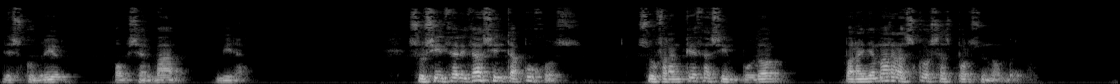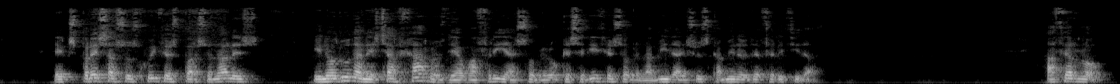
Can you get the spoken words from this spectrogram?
descubrir, observar, mirar. Su sinceridad sin tapujos, su franqueza sin pudor, para llamar a las cosas por su nombre. Expresa sus juicios personales y no duda en echar jarros de agua fría sobre lo que se dice sobre la vida y sus caminos de felicidad. Hacerlo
